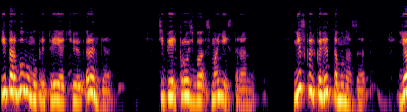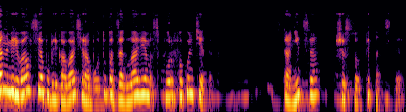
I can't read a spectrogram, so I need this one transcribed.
и торговому предприятию Ренгера. Теперь просьба с моей стороны. Несколько лет тому назад я намеревался опубликовать работу под заглавием «Спор факультетов». Страница 615.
